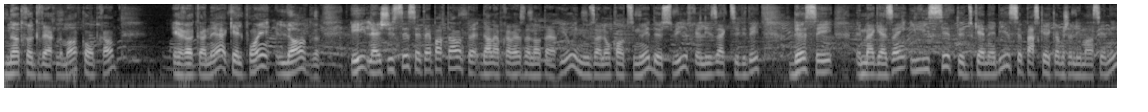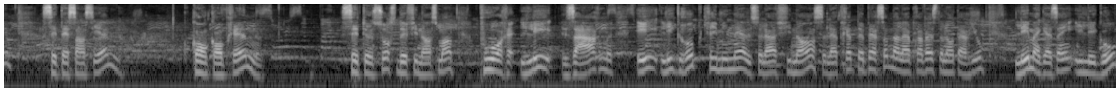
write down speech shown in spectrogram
Notre gouvernement comprend et reconnaît à quel point l'ordre et la justice est importante dans la province de l'Ontario et nous allons continuer de suivre les activités de ces magasins illicites du cannabis parce que, comme je l'ai mentionné, c'est essentiel qu'on comprenne c'est une source de financement pour les armes et les groupes criminels. Cela finance la traite de personnes dans la province de l'Ontario. Les magasins illégaux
